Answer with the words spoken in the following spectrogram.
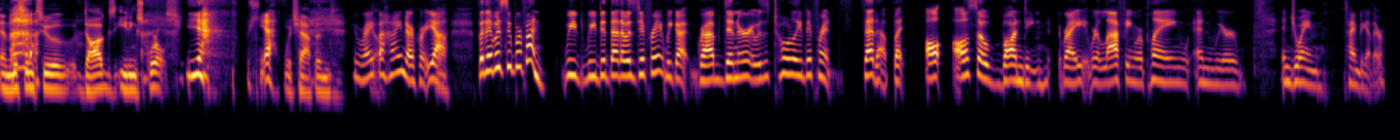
and listen to dogs eating squirrels, yeah. Yes. which happened. Right Yeah. behind our court. Yeah. But it was super fun. We we did that. That was different. We got grabbed dinner. It was a totally different setup, but all, also bonding, right? We're laughing, we're playing, and we're enjoying time together.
